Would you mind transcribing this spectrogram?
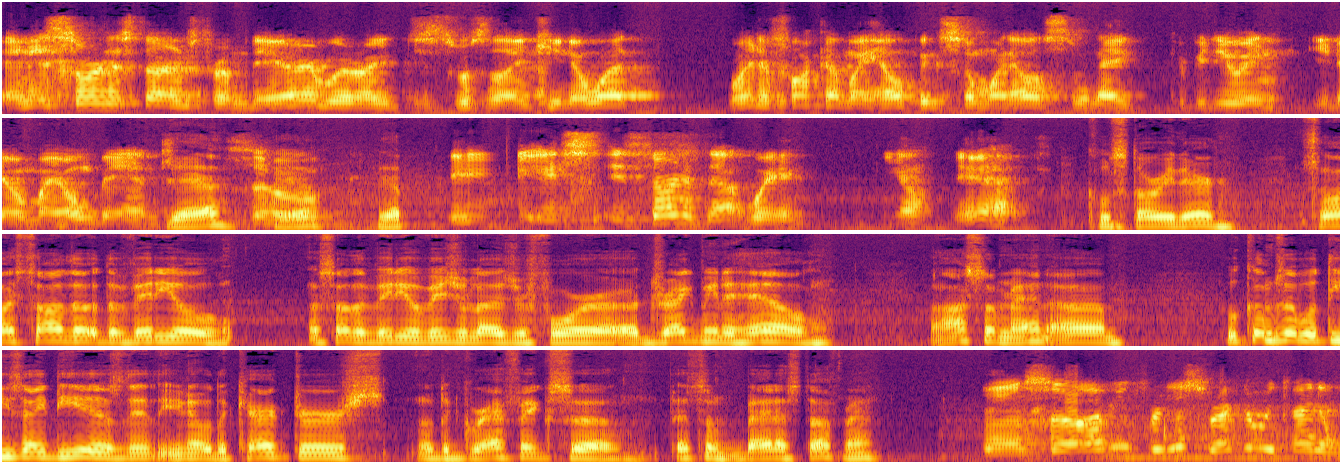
And it sort of started from there, where I just was like, you know what? Why the fuck am I helping someone else when I could be doing, you know, my own band? Yeah. So, yeah, yep. It, it's it started that way. You know, yeah. Cool story there. So I saw the the video. I saw the video visualizer for uh, "Drag Me to Hell." Awesome, man. Um, who comes up with these ideas? That you know, the characters, the graphics. Uh, that's some badass stuff, man. Yeah, so, I mean, for this record, we kind of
